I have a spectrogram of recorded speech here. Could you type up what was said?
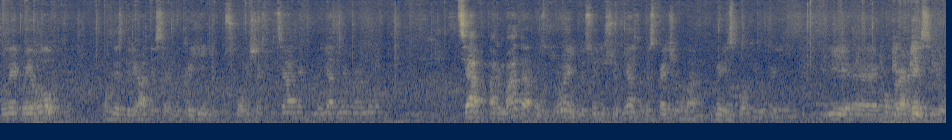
коли боєголовки могли зберігатися в Україні у сховищах спеціальних для ядерних боєголовок, ця армада озброєнь до сьогоднішнього дня забезпечувала мир і спокій в Україні. І е, попри агресію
